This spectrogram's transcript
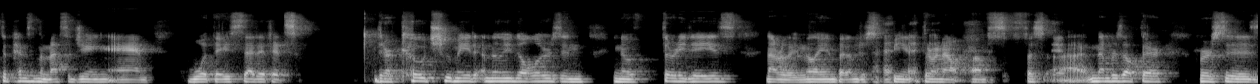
depends on the messaging and what they said. If it's their coach who made a million dollars in you know 30 days, not really a million, but I'm just being throwing out um, uh, numbers out there versus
